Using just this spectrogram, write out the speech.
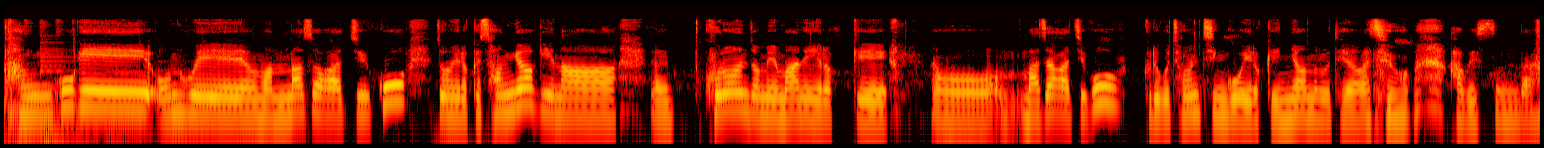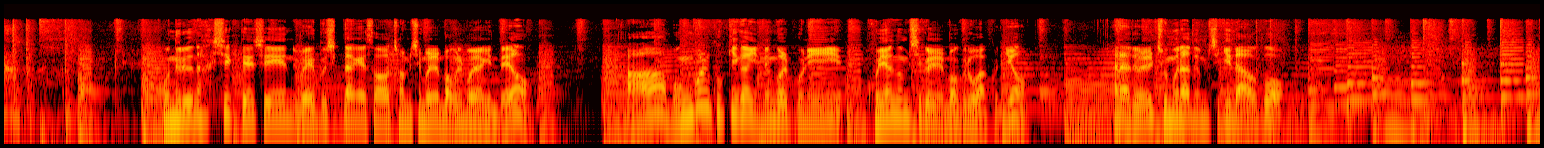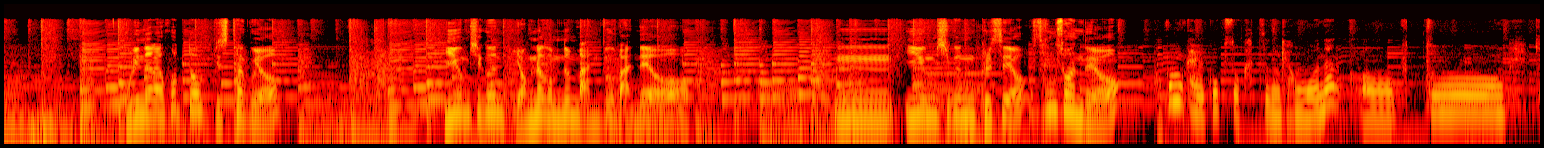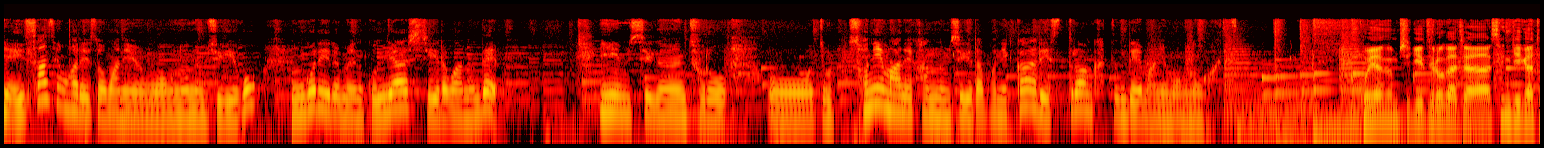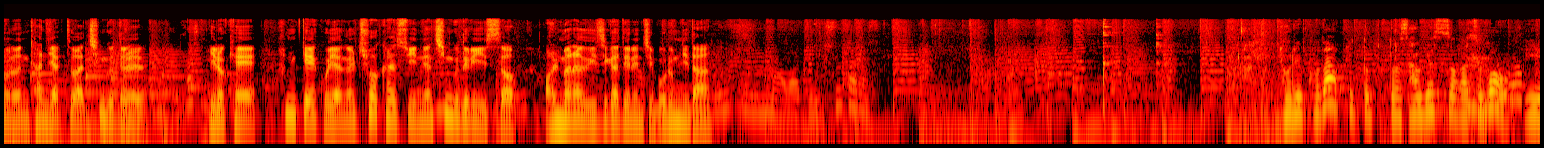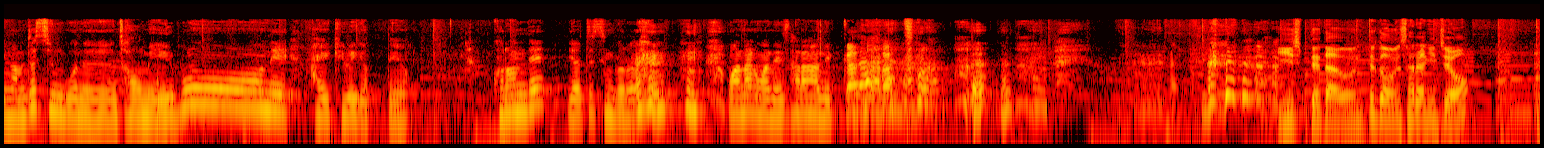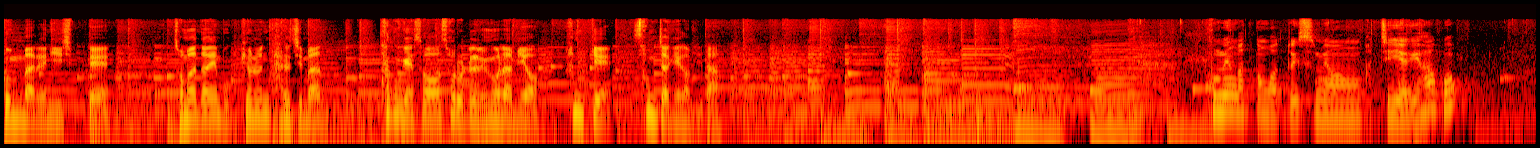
한국에 온 후에 만나서 가지고 좀 이렇게 성격이나 어, 그런 점이 많이 이렇게 어, 맞아가지고 그리고 좋은 친구 이렇게 인연으로 되어가지고 가고 있습니다. 오늘은 학식 대신 외부 식당에서 점심을 먹을 모양인데요. 아, 몽골 국기가 있는 걸 보니 고향 음식을 먹으러 왔군요. 하나둘 주문한 음식이 나오고 우리나라 호떡 비슷하고요. 이 음식은 영락없는 만두 맞네요. 음, 이 음식은 글쎄요 생소한데요. 볶음 갈국수 같은 경우는 어, 보통 일상생활에서 많이 먹는 음식이고 몽골 이름은 골리아시라고 하는데 이 음식은 주로 어, 좀 손이 많이 가는 음식이다 보니까 레스토랑 같은 데 많이 먹는 것 같아요. 고향 음식이 들어가자 생기가 도는 간약트와 친구들 이렇게 함께 고향을 추억할 수 있는 친구들이 있어 얼마나 의지가 되는지 모릅니다. 둘이 고등학교 때부터 사귀었어가지고 이 남자친구는 처음에 일본에 갈 계획이었대요. 그런데 여자친구를 워낙 많이 사랑하니까 알았죠. 20대다운 뜨거운 사랑이죠. 꿈 많은 20대. 저마다의 목표는 다르지만 타국에서 서로를 응원하며 함께 성장해 갑니다. 고민 같던 것도 있으면 같이 이야기하고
